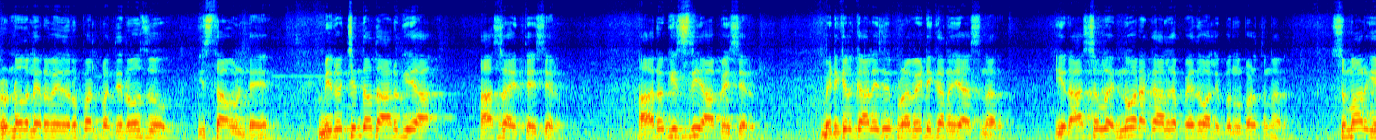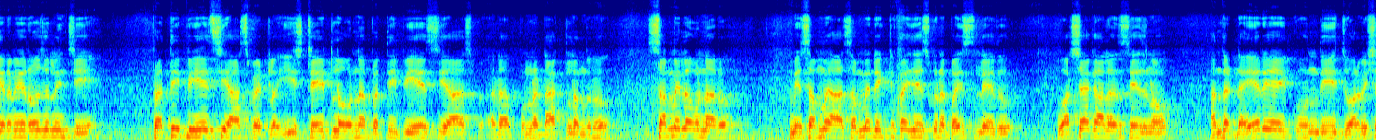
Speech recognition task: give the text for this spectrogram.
రెండు వందల ఇరవై ఐదు రూపాయలు ప్రతిరోజు ఇస్తూ ఉంటే మీరు వచ్చిన తర్వాత ఆరోగ్య ఆసరా ఎత్తేసారు. ఆరోగ్యశ్రీ ఆపేశారు మెడికల్ కాలేజీని ప్రైవేటీకరణ చేస్తున్నారు. ఈ రాష్ట్రంలో ఎన్నో రకాలుగా పేదవాళ్ళు ఇబ్బందులు పడుతున్నారు. సుమారుగా ఇరవై రోజుల నుంచి ప్రతి పిహెచ్సి హాస్పిటల్లో ఈ స్టేట్లో ఉన్న ప్రతి పిహెచ్సి హాస్పిటల్ ఉన్న డాక్టర్లందరూ సమ్మెలో ఉన్నారు. మీ సమ్మె ఆ సమ్మె రెక్టిఫై చేసుకునే పరిస్థితి లేదు. వర్షాకాలం సీజను అందరు డయేరియా ఎక్కువ ఉంది జ్వర విష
